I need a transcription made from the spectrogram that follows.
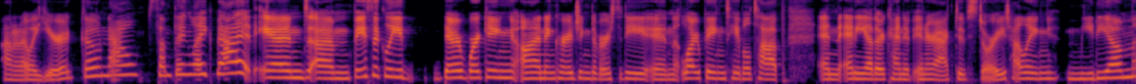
I don't know a year ago now, something like that, and um, basically they're working on encouraging diversity in LARPing, tabletop, and any other kind of interactive storytelling medium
